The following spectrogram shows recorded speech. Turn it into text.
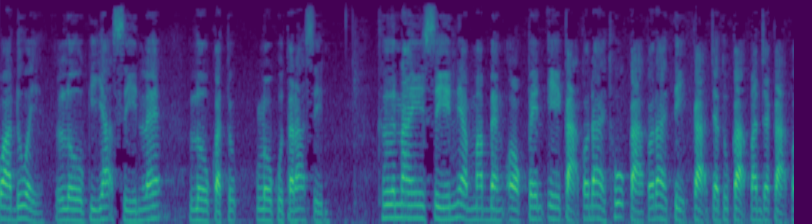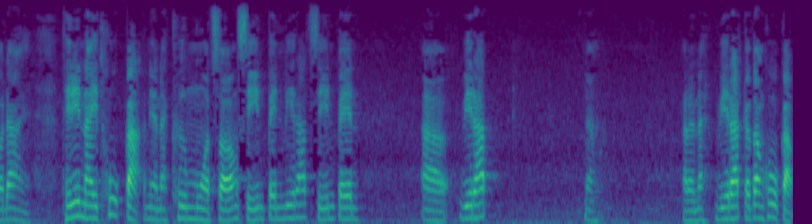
ว่าด้วยโลกิยะศีลและโลกตุโลกุตระศีล คือในศีลเนี่ยมาแบ่งออกเป็นเอกะก็ได้ ทุกะก็ได้ ติกะจตุกะปัญจกะก็ได้ ทีนี้ในทุกะเนี่ยนะคือหมวดสองศีลเป็นวิรัตศีลเป็นวิรัตนะอะไรนะวิรัตก็ต้องคู่กับ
